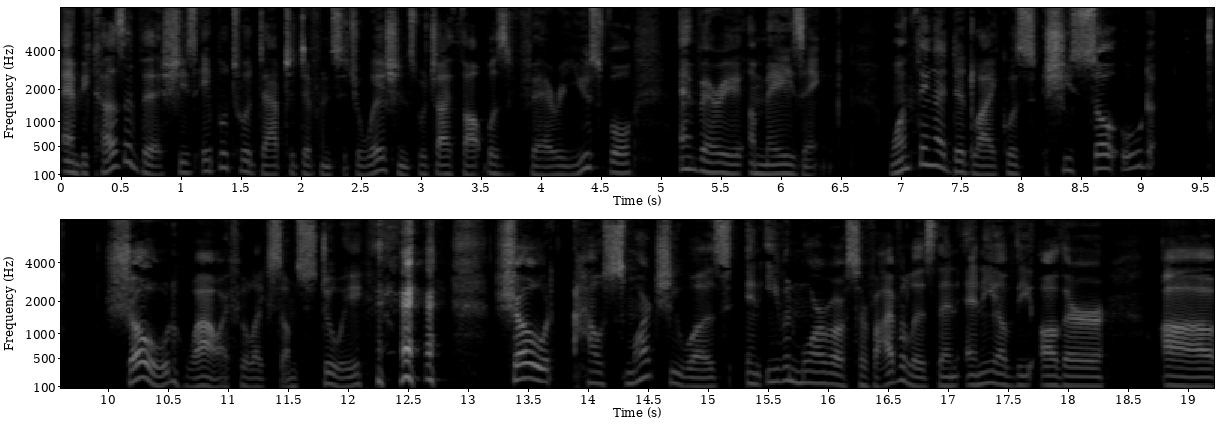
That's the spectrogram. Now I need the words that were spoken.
And because of this, she's able to adapt to different situations, which I thought was very useful and very amazing. One thing I did like was she showed showed wow i feel like some stewie showed how smart she was and even more of a survivalist than any of the other uh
